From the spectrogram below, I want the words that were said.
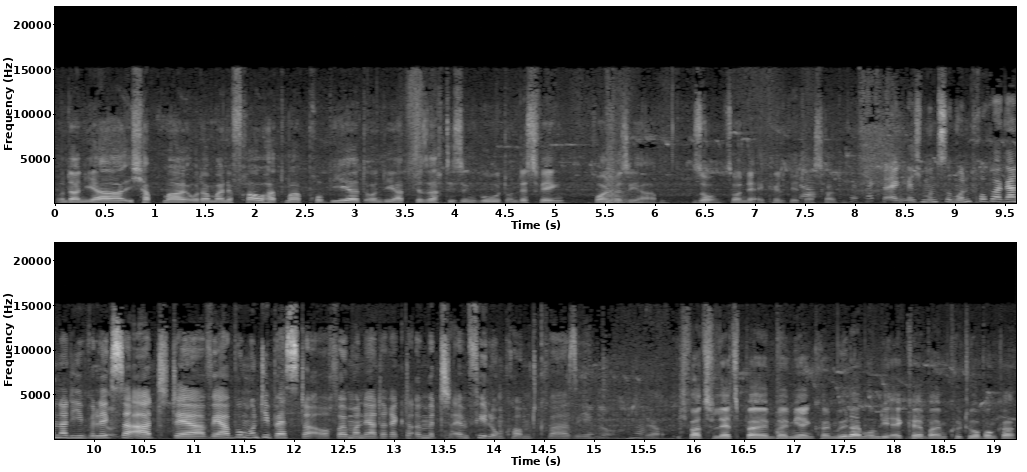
Und dann, ja, ich habe mal oder meine Frau hat mal probiert und die hat gesagt, die sind gut und deswegen wollen wir sie haben. So, so in der Ecke geht das halt. Perfekt eigentlich, Mund-zu-Mund-Propaganda, die billigste Art der Werbung und die beste auch, weil man ja direkt äh, mit Empfehlung kommt quasi. Ja, ich war zuletzt bei, bei mir in Köln-Mühlheim um die Ecke, beim Kulturbunker.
